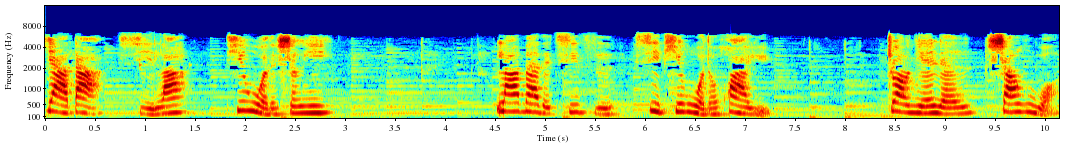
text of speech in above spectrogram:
亚大、喜拉，听我的声音。”拉麦的妻子细听我的话语。壮年人伤我，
